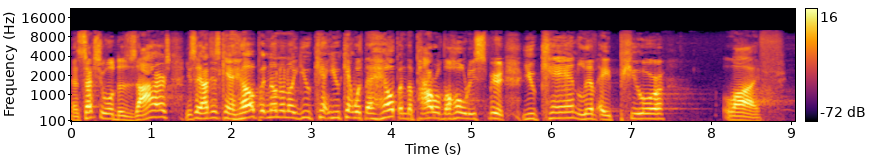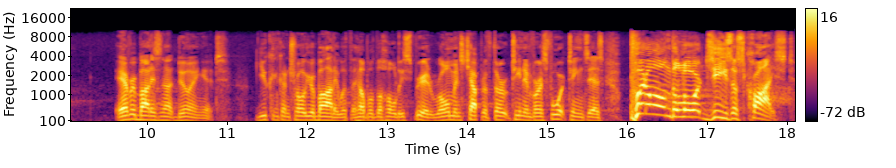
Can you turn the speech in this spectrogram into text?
and sexual desires. You say, I just can't help it. No, no, no, you can't. You can't. With the help and the power of the Holy Spirit, you can live a pure life. Everybody's not doing it. you can control your body with the help of the Holy Spirit. Romans chapter 13 and verse 14 says, Put on the Lord Jesus Christ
